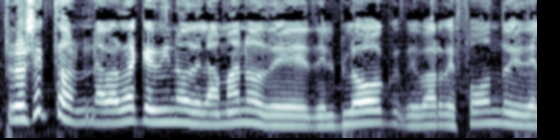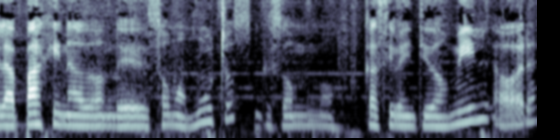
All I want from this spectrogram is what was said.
proyecto la verdad que vino de la mano de- del blog de Bar de Fondo y de la página donde somos muchos, que somos casi 22.000 ahora,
